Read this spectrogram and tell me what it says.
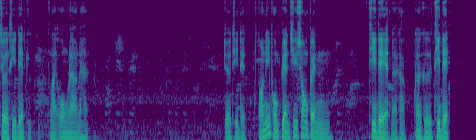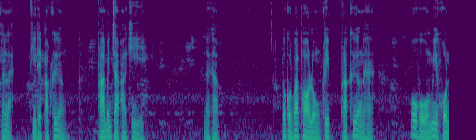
เจอทีเด็ดหลายองค์แล้วนะฮะ เจอทีเด็ด ตอนนี้ผมเปลี่ยนชื่อช่องเป็นทีเดทนะครับ ก็คือทีเด็ดนั่นแหละ ทีเด็ดพระเครื่อง พระเบญจาภาคีนะครับ ปรากฏว่าพอลงคลิปพระเครื่องนะฮะ โอ้โห มีคน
